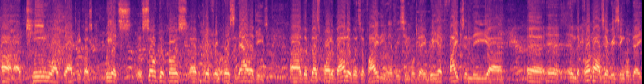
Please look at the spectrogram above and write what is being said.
uh, a team like that because we had so diverse of different personalities. Uh, the best part about it was the fighting every single day. We had fights in the uh, uh, in the clubhouse every single day.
